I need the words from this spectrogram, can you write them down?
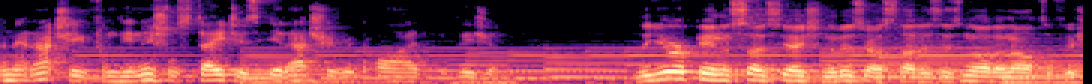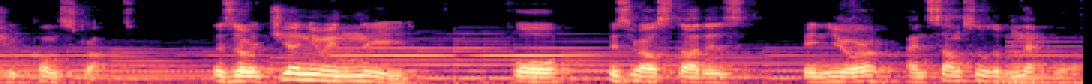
and then actually from the initial stages, it actually required a vision. The European Association of Israel Studies is not an artificial construct. There's a genuine need for Israel studies in Europe and some sort of network.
